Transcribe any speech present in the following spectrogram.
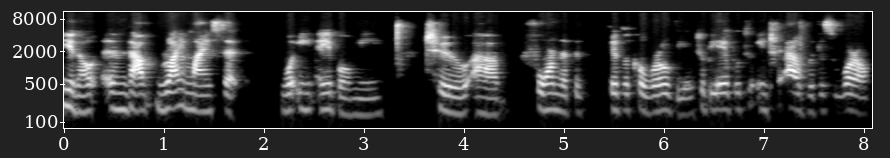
you know, and that right mindset will enable me to uh, form the biblical worldview, to be able to interact with this world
